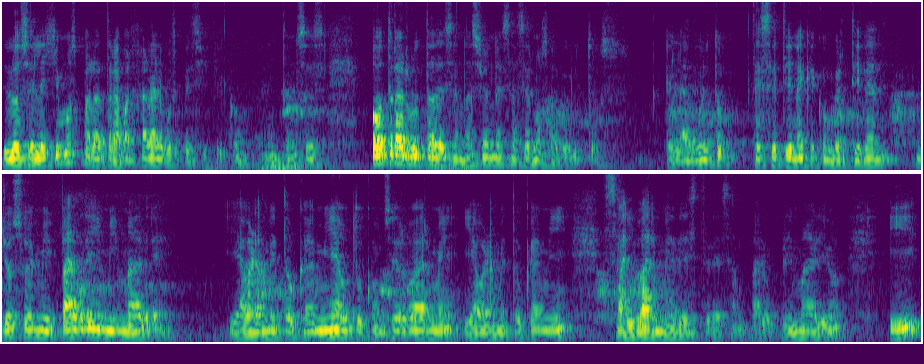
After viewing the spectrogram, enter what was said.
los elegimos para trabajar algo específico. Entonces, otra ruta de sanación es hacernos adultos. El adulto se tiene que convertir en yo soy mi padre y mi madre y ahora me toca a mí autoconservarme y ahora me toca a mí salvarme de este desamparo primario y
